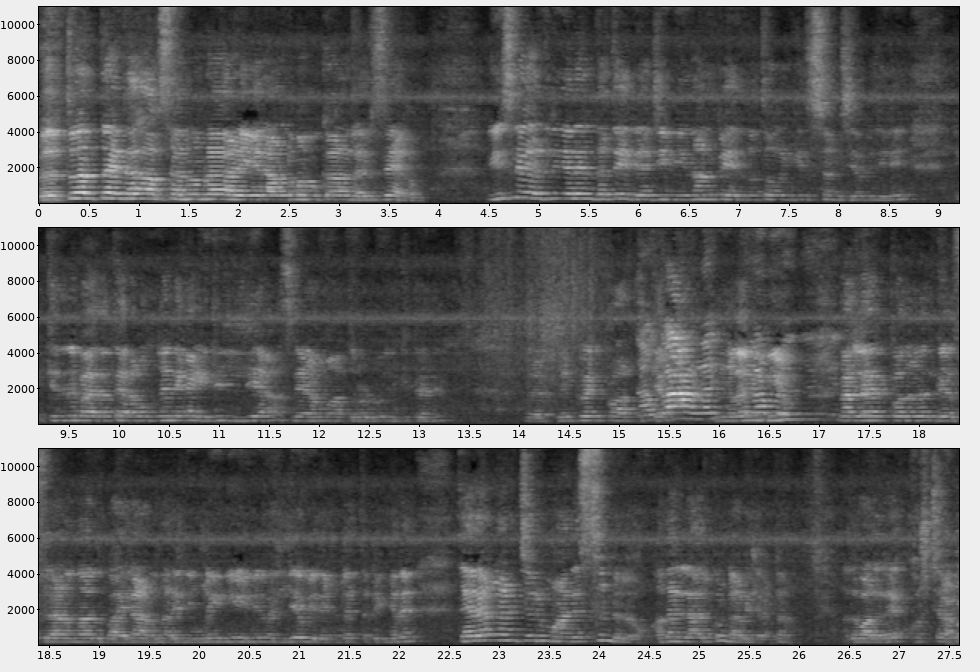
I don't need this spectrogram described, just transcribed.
വെറുത്ത് വെറുത്ത് അതിന്റെ അവസാനം നമ്മുടെ അഴിയരാളുടെ മമ്മൂക്കാണല്ലോ ഒരു സ്നേഹം. ഈ സ്നേഹത്തിന് ഞാൻ എന്താ തരിക? ജിനി എന്നാണ് പേരുന്ന തോന്നി ശ്രമിച്ചത് ജിനി എനിക്കിതിന് വേറെ തരം ഒന്നും എന്റെ കയ്യിലില്ല. സ്നേഹം മാത്രമേ ഉള്ളൂ എനിക്ക് തരാൻ. നിങ്ങൾക്ക് വേണ്ടി പ്രാർത്ഥിക്കാം. നിങ്ങളെ ഇനിയും നല്ല ഇപ്പൊ നിങ്ങൾ ഗൾഫിലാണെന്ന് ദുബായിലാണെന്ന് അറിയാം നിങ്ങൾ ഇനിയും ഇനിയും വലിയ ഉയരങ്ങളിൽ എത്തിട്ട്. ഇങ്ങനെ തരാൻ കാണിച്ച ഒരു മനസ്സുണ്ടല്ലോ അതെല്ലാവർക്കും ഉണ്ടാവില്ല കേട്ടോ. അത് വളരെ കുറച്ച് അപ്പൊ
